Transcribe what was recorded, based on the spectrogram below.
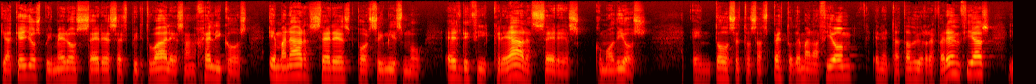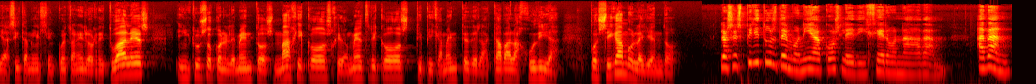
que aquellos primeros seres espirituales angélicos, emanar seres por sí mismo, es decir, crear seres como Dios. En todos estos aspectos de emanación, en el tratado y referencias, y así también se encuentran en los rituales, incluso con elementos mágicos, geométricos, típicamente de la cábala judía. Pues sigamos leyendo. Los espíritus demoníacos le dijeron a Adán Adán,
